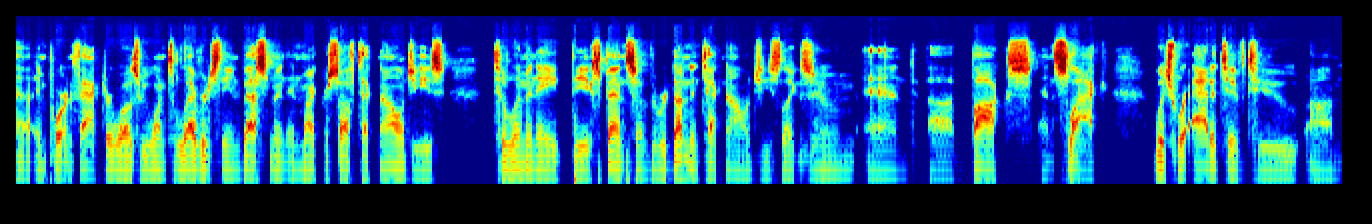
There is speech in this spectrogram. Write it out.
uh, important factor was we wanted to leverage the investment in Microsoft technologies to eliminate the expense of the redundant technologies like Zoom and uh, Box and Slack, which were additive to um,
